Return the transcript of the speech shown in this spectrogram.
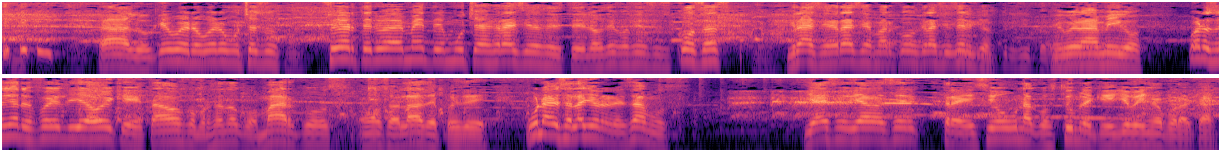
Algo, qué bueno, bueno muchachos. Suerte nuevamente, muchas gracias, este, los dejo hacer sus cosas. Gracias, gracias Marcos, gracias Sergio, mi buen amigo. Bueno señores, fue el día de hoy que estábamos conversando con Marcos, hemos hablado después de, una vez al año regresamos. Ya eso ya va a ser tradición, una costumbre que yo venga por acá.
